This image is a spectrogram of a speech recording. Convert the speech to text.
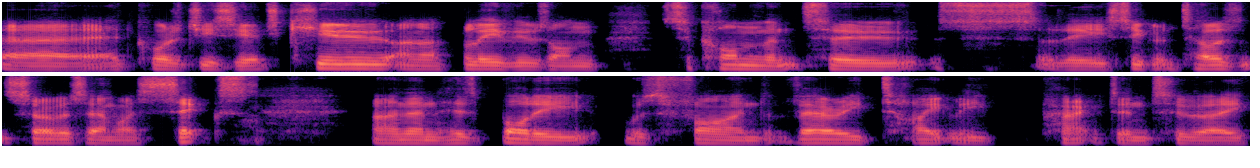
uh, headquarters GCHQ, and I believe he was on secondment to the Secret Intelligence Service MI6. And then his body was found very tightly packed into a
